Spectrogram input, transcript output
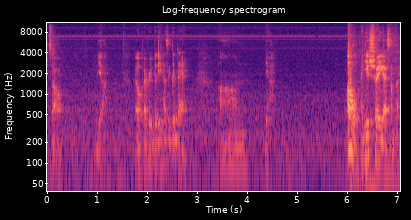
so, yeah. I hope everybody has a good day. Um, yeah. Oh, I need to show you guys something.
